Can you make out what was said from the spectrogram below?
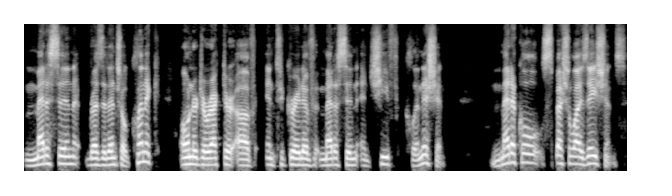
medicine residential clinic, owner director of integrative medicine and chief clinician. Medical specializations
